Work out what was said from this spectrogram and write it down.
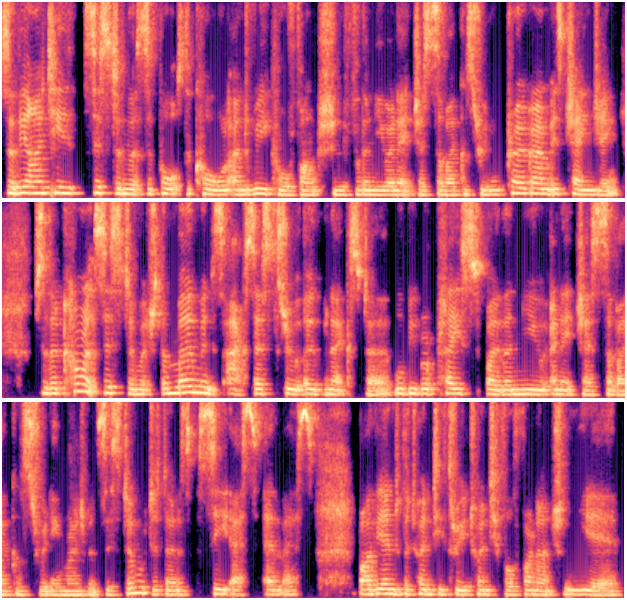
So, the IT system that supports the call and recall function for the new NHS cervical screening program is changing. So, the current system, which at the moment is accessed through OpenExeter, will be replaced by the new NHS cervical screening management system, which is known as CSMS, by the end of the 23 24 financial year.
